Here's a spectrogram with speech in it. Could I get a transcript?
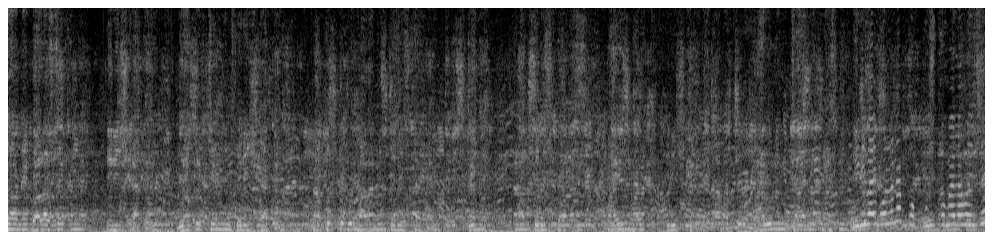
ধরনের গলার সেট নিন তিরিশ টাকা। লকেট চেন নিন তিরিশ টাকা। কাপড় টুকুর মালা নিন তিরিশ টাকা। তিরিশ টাকা। পায়ের মালা তিরিশ টাকা। আরও নিন চায়না পাঁচ দিদিভাই বলল না পুষ্প মেলা হয়েছে?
